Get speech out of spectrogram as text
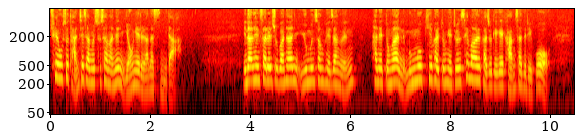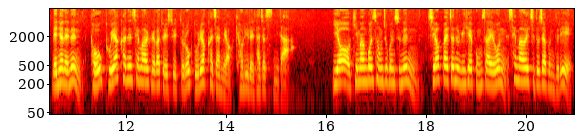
최우수 단체장을 수상하는 영예를 안았습니다. 이날 행사를 주관한 유문성 회장은 한 해 동안 묵묵히 활동해준 새마을 가족에게 감사드리고 내년에는 더욱 도약하는 새마을회가 될 수 있도록 노력하자며 결의를 다졌습니다. 이어 김한권 성주군수는 지역 발전을 위해 봉사해온 새마을 지도자분들이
